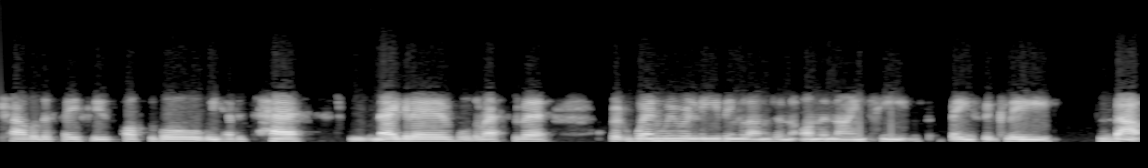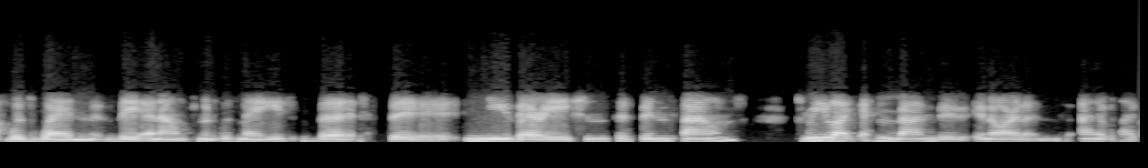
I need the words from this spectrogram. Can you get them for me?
traveled as safely as possible, we had a test, negative, all the rest of it. But when we were leaving London on the 19th, basically that was when the announcement was made that the new variations had been found. So we like had landed in Ireland and it was like,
